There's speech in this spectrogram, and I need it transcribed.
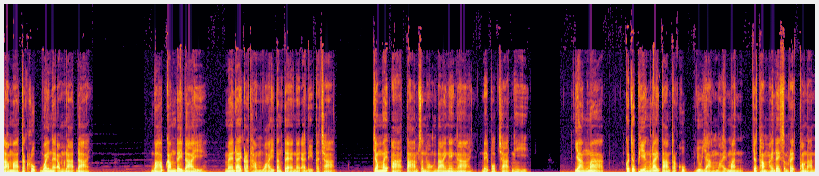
สามารถตะครุบไว้ในอำนาจได้ บาปกรรมใด ๆ แม้ได้กระทำไว้ตั้งแต่ในอดีตชาติ จะไม่อาจตามสนองได้ง่าย ๆ ในภพชาตินี้ อย่างมาก ก็จะเพียงไล่ตามตะคุบอยู่อย่างหมายมั่นจะทำให้ได้สำเร็จเท่านั้น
